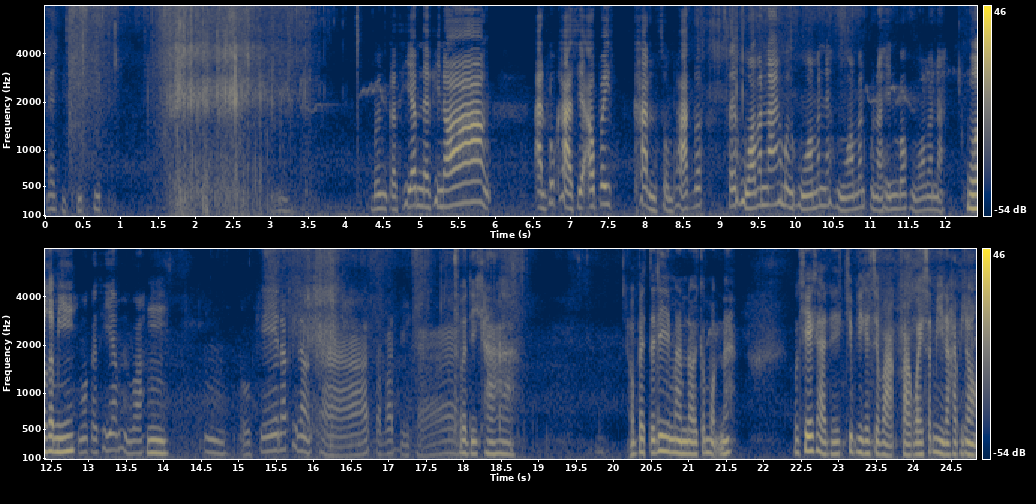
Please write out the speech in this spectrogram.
แม่สิคิดคิดอืมเบิ่งกระเทียมเนี่ยพี่น้อง อันผู้ขาเสียเอาไปขั้นสมพักด้วยใส่หัวมันนั่งเบิ่งหัวมันในยหัวมันคุณน่ะเห็นบ่หัวมันน่ะ หัวก็มี หัวกระเทียมเห็นบ่อืมอืมโอเคนะพี่น้องขาสวัสดีค่ะ สวัสดีค่ะ เอาแบตเตอรี่มาลอยก็หมดนะ โอเคค่ะในคลิปนี้ก็จะฝากฝากไว้สักมีนะคะ พี่น้อง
